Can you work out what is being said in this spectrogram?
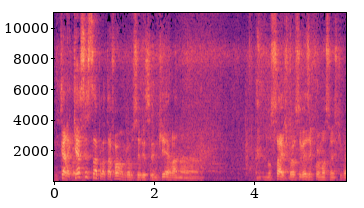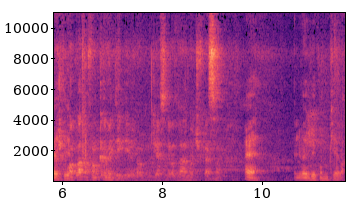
Então, Cara, quer acessar a plataforma pra você ver como que é lá na, no site, pra você ver as informações que vai ter? Com a plataforma que ele vai entender melhor como que é esse negócio da notificação. É, ele vai ver como que é lá.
